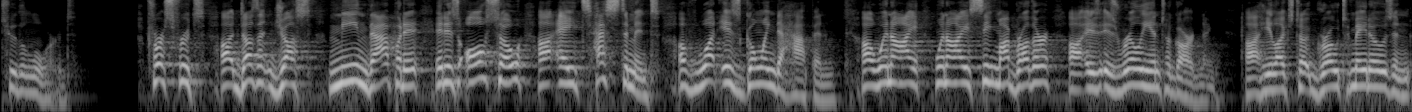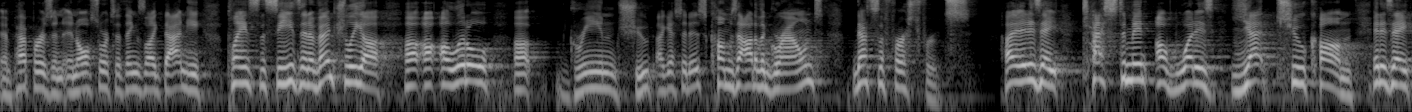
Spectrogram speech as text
to the Lord. First fruits uh, doesn't just mean that, but it, it is also uh, a testament of what is going to happen. Uh, when, I, when I see my brother uh, is, is really into gardening, uh, he likes to grow tomatoes and, and peppers and, and, all sorts of things like that, and he plants the seeds, and eventually a, a, a little uh, green shoot, I guess it is, comes out of the ground. That's the first fruits. it is a testament of what is yet to come. It is a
